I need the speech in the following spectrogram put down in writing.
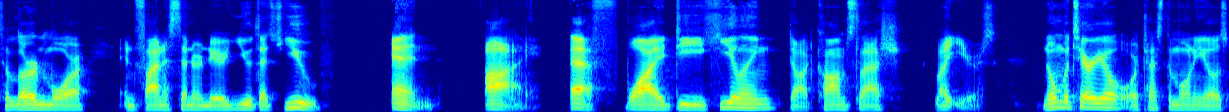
to learn more and find a center near you. That's you, N ifyd healing.com slash light years. No material or testimonials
